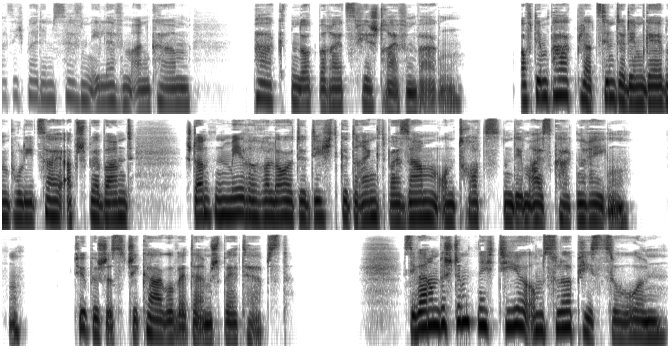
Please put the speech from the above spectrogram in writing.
Als ich bei dem 7-Eleven ankam, parkten dort bereits vier Streifenwagen. Auf dem Parkplatz hinter dem gelben Polizeiabsperrband standen mehrere Leute dicht gedrängt beisammen und trotzten dem eiskalten Regen. Hm, typisches Chicago-Wetter im Spätherbst. Sie waren bestimmt nicht hier, um Slurpees zu holen.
